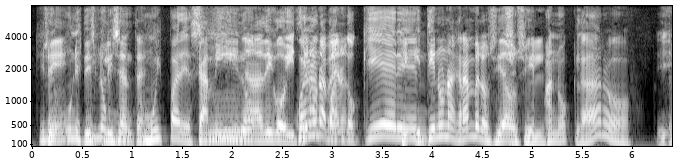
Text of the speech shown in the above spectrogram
Tiene Sí, un estilo muy, muy parecido. Camina, digo, y tiene una cuando quieren. y- y tiene una gran velocidad, Özil. Ah, no, claro. Y,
